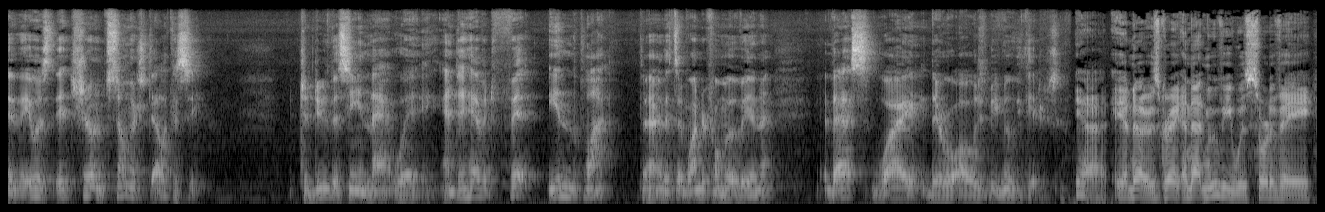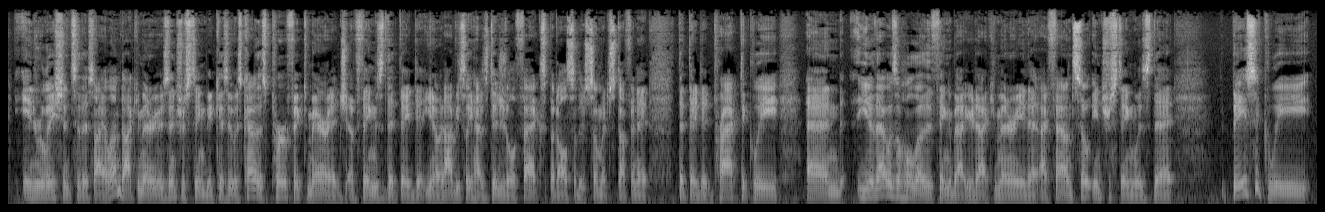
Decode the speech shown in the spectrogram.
it, it was it showed so much delicacy to do the scene that way and to have it fit in the plot. That's a wonderful movie, and. That's why there will always be movie theaters. Yeah, yeah, no, it was great, and that movie was sort of a in relation to this ILM documentary. It was interesting because it was kind of this perfect marriage of things that they did. You know, it obviously has digital effects, but also there's so much stuff in it that they did practically, and you know that was a whole other thing about your documentary that I found so interesting was that basically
